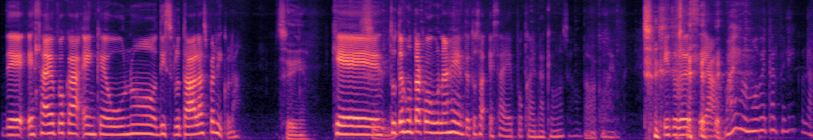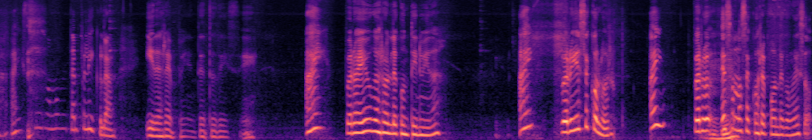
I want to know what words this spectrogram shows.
de esa época en que uno disfrutaba las películas. Sí. Que Sí. tú te juntas con una gente, tú sabes, esa época en la que uno se juntaba con gente. Y tú le decías, ay, vamos a ver tal película. Ay, sí, vamos a ver tal película. Y de repente tú dices, ay, pero hay un error de continuidad. Ay, pero ¿y ese color? Ay, pero eso no se corresponde con eso.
